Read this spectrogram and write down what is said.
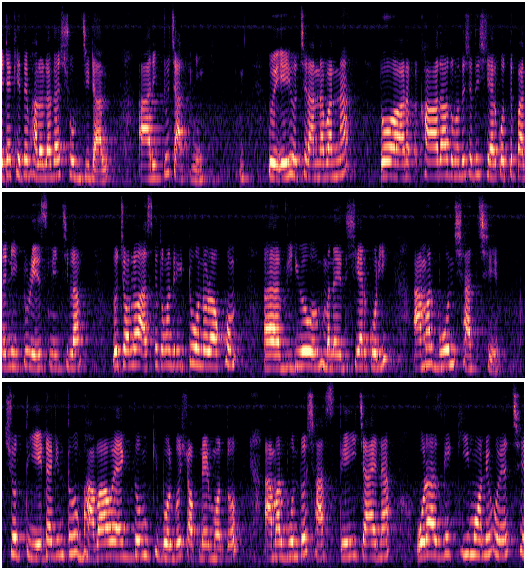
এটা খেতে ভালো লাগার সবজি ডাল। আর একটু চাটনি। তো এই হচ্ছে রান্না বান্না তো আর খাওয়া দাওয়া তোমাদের সাথে শেয়ার করতে পারিনি, একটু রেস্ট নিচ্ছিলাম। তো চলো আজকে তোমাদের একটু অন্যরকম ভিডিও মানে শেয়ার করি। আমার বোন সাজছে। সত্যি, এটা কিন্তু ভাবাও একদম কি বলব, স্বপ্নের মতো। আমার বোন তো সাজতেই চায় না। ওরা আজকে কি মনে হয়েছে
